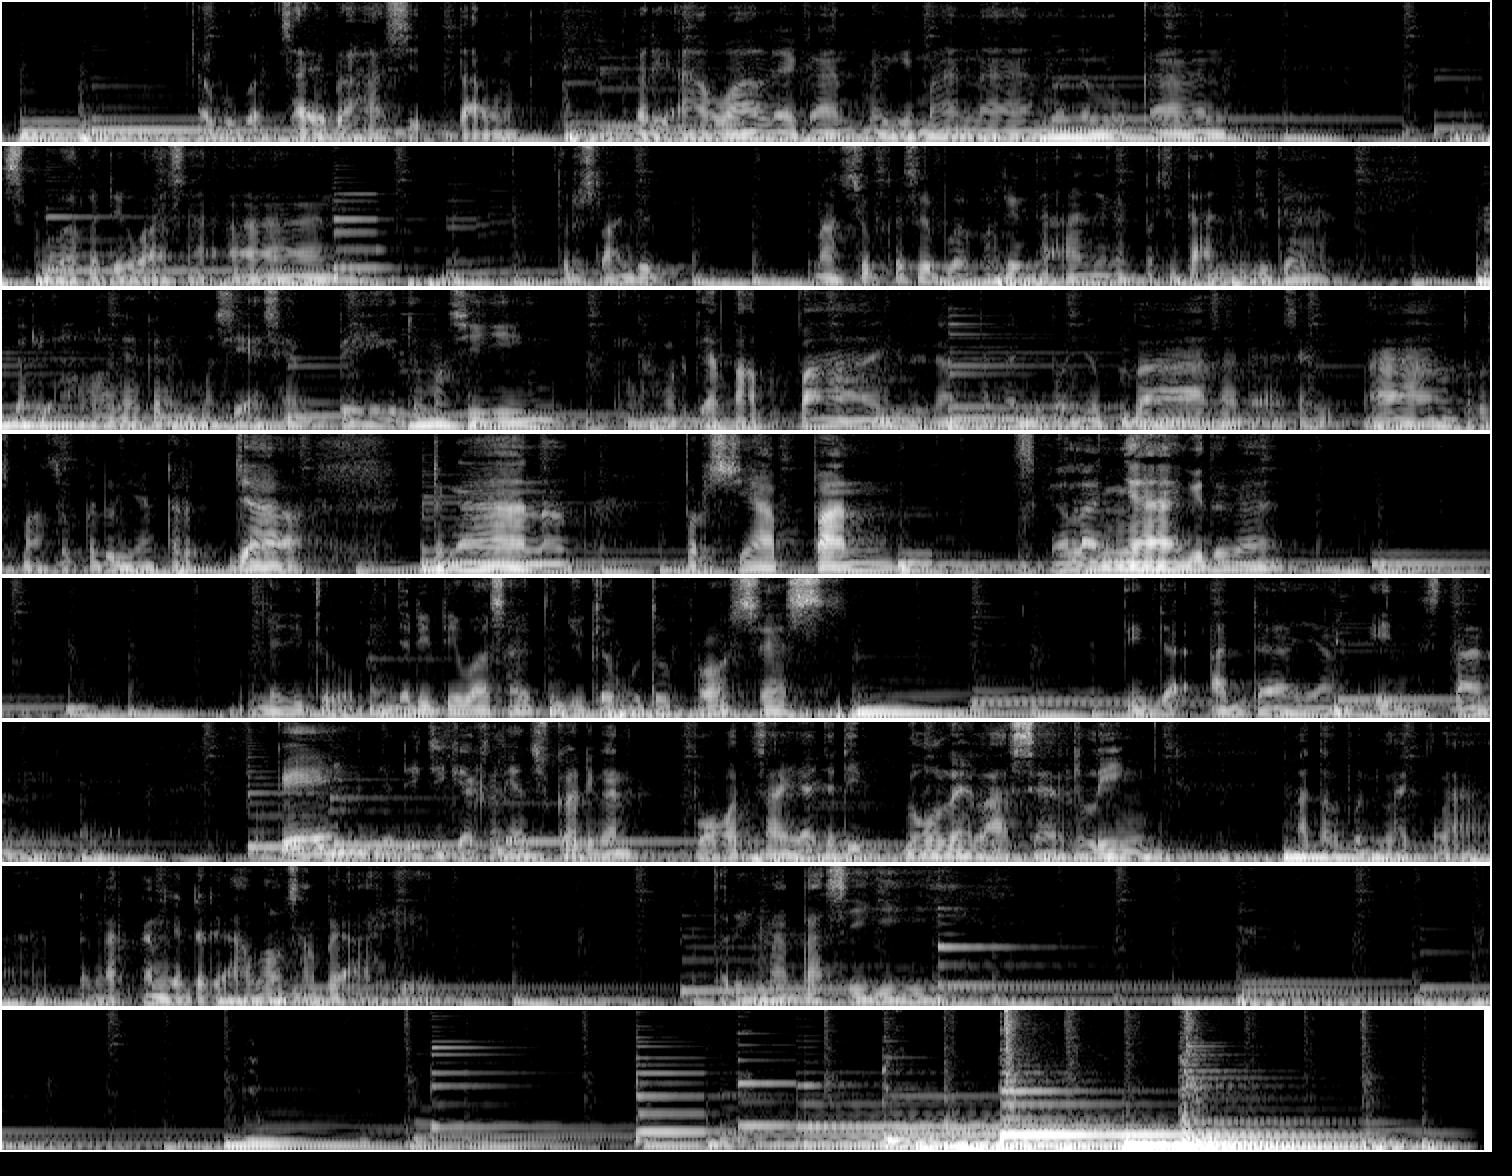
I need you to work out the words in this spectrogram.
aku saya bahas tentang dari awal ya kan bagaimana menemukan sebuah kedewasaan terus lanjut masuk ke sebuah percintaan ya kan. Percintaan itu juga dari awalnya kan masih SMP gitu masih nggak ngerti apa apa gitu kan. Pengen nyoba nyoba sampai SMA terus masuk ke dunia kerja dengan persiapan segalanya gitu kan jadi itu menjadi dewasa itu juga butuh proses. Tidak ada yang instan. Oke jadi jika kalian suka dengan pot saya jadi bolehlah share link ataupun like lah dengarkan ya dari awal sampai akhir. Terima kasih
